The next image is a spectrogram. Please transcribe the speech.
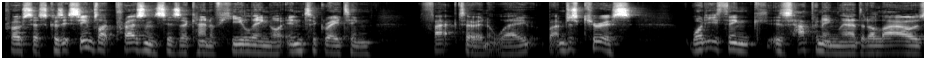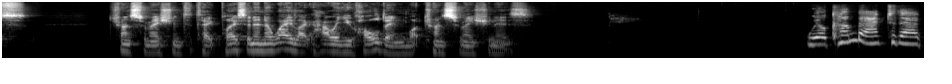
process because it seems like presence is a kind of healing or integrating factor in a way. But I'm just curious, what do you think is happening there that allows transformation to take place? And in a way, like how are you holding what transformation is? We'll come back to that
